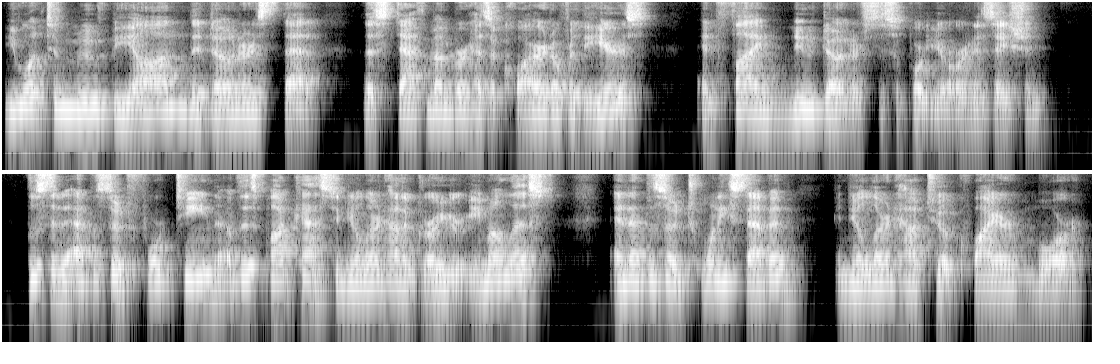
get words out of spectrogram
You want to move beyond the donors that the staff member has acquired over the years and find new donors to support your organization. Listen to episode 14 of this podcast and you'll learn how to grow your email list, and episode 27, and you'll learn how to acquire more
